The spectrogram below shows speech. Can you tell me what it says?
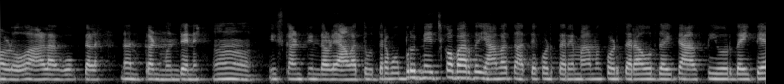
ಅವಳು ಹಾಳಾಗಿ ಹೋಗ್ತಾಳೆ ನನ್ನ ಕಣ್ಣು ಮುಂದೆನೆ. ಹ್ಞೂ ಇಸ್ಕೊಂಡು ತಿಂದವಳು ಯಾವತ್ತು ಉತ್ತರ. ಒಬ್ರದ್ದು ನೆಚ್ಕೋಬಾರ್ದು, ಯಾವತ್ತು ಅತ್ತೆ ಕೊಡ್ತಾರೆ, ಮಾಮ ಕೊಡ್ತಾರೆ ಅವ್ರದ್ದೈತೆ ಆಸ್ತಿ ಇವ್ರದ್ದೈತೆ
